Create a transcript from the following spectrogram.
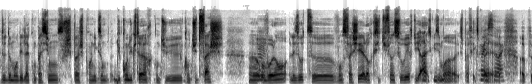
de demander de la compassion. Je sais pas, je prends l'exemple du conducteur quand tu quand tu te fâches. Euh, au hmm. volant, les autres euh, vont se fâcher, alors que si tu fais un sourire, tu dis ah excusez-moi, j'ai pas fait exprès. hop,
